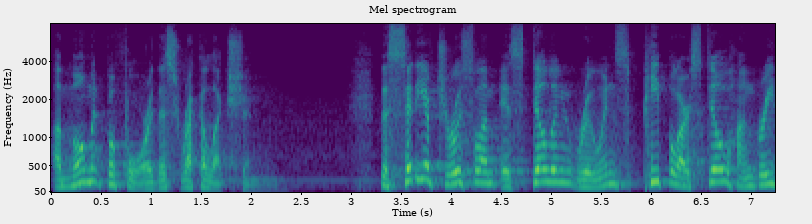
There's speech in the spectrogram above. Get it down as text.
a moment before this recollection. The city of Jerusalem is still in ruins. People are still hungry.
